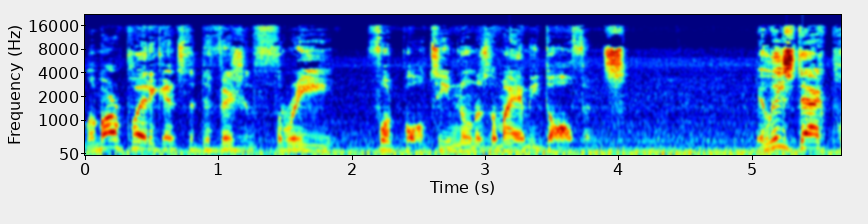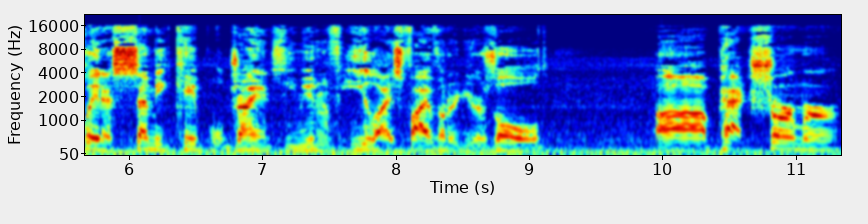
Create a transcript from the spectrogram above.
Lamar played against the Division Three football team known as the Miami Dolphins. At least Dak played a semi-capable Giants team, even if Eli's 500 years old. Uh, Pat Shurmur,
